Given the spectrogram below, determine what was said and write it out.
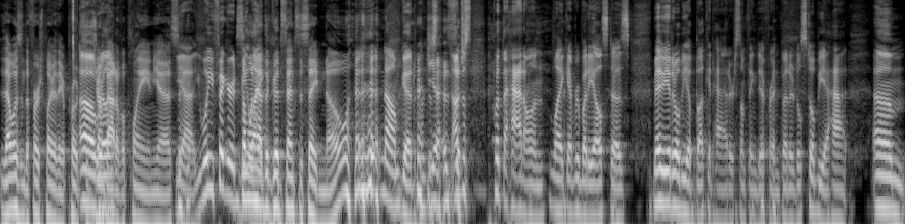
that wasn't the first player they approached Oh, to jump really? out of a plane. Yes. Yeah, well, you figured Someone like, had the good sense to say no. no, I'm good. I'll just, Yes. I'll just put the hat on like everybody else does. Maybe it'll be a bucket hat or something different, but it'll still be a hat. Um,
